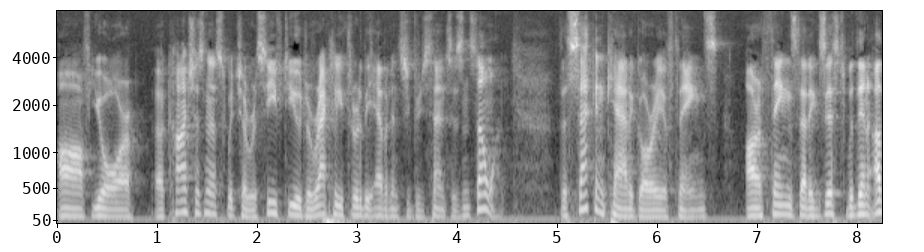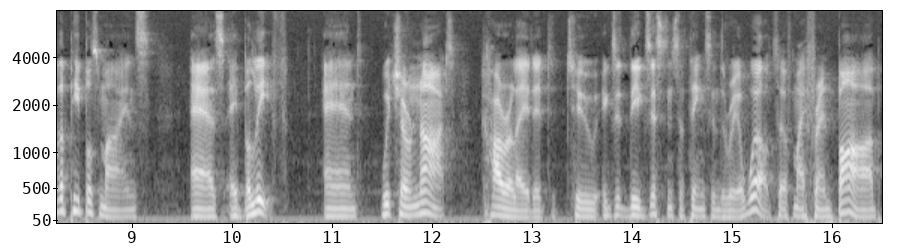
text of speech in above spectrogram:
of your uh, consciousness, which are received to you directly through the evidence of your senses, and so on. The second category of things are things that exist within other people's minds as a belief, and which are not correlated to exi- the existence of things in the real world. So if my friend Bob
